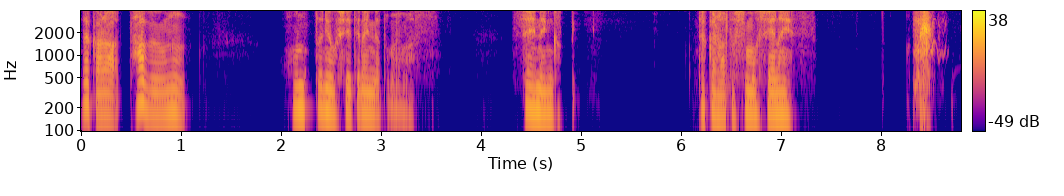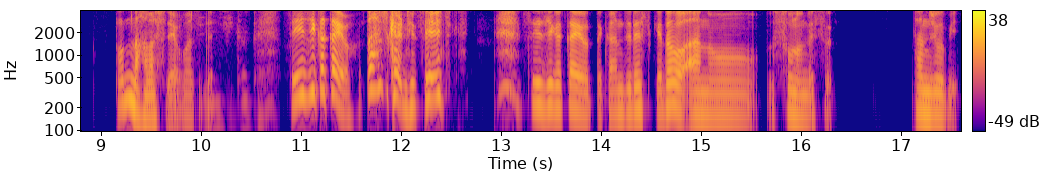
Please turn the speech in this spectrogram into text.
だから多分本当に教えてないんだと思います。生年月日。だから私も教えないです。どんな話だよマジで。政治家か？政治家かよ確かに政治家政治家かよって感じですけどあのそうなんです誕生日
